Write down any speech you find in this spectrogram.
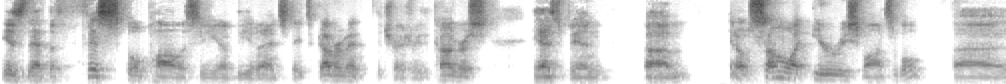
is that the fiscal policy of the United States government, the Treasury, the Congress, has been um, you know, somewhat irresponsible. Uh,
